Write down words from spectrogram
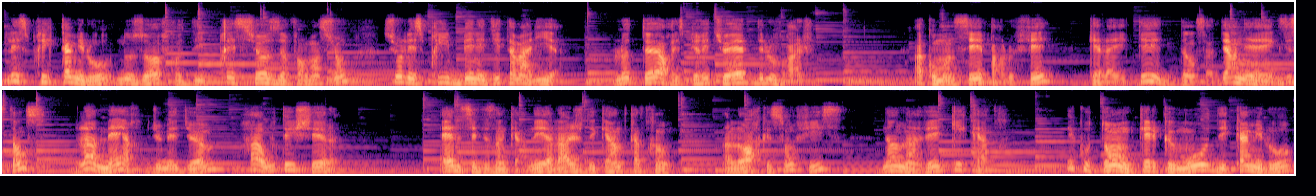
l'esprit Camilo nous offre des précieuses informations sur l'esprit Benedita Maria, l'auteur spirituel de l'ouvrage. À commencer par le fait qu'elle a été, dans sa dernière existence, la mère du médium Raoult Teixeira. Elle s'est désincarnée à l'âge de 44 ans, alors que son fils n'en avait que 4. Écoutons quelques mots de Camilo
